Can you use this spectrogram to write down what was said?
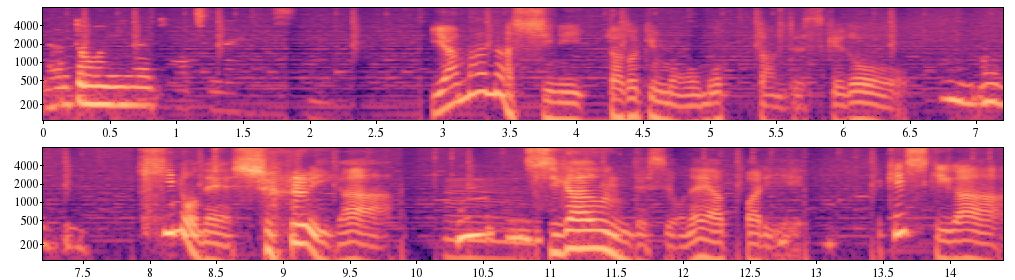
何とも言えない気持ちになります。山梨に行った時も思ったん。ですけどうん。うん木のね種類がうん違うんですよねやっぱり。景色が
